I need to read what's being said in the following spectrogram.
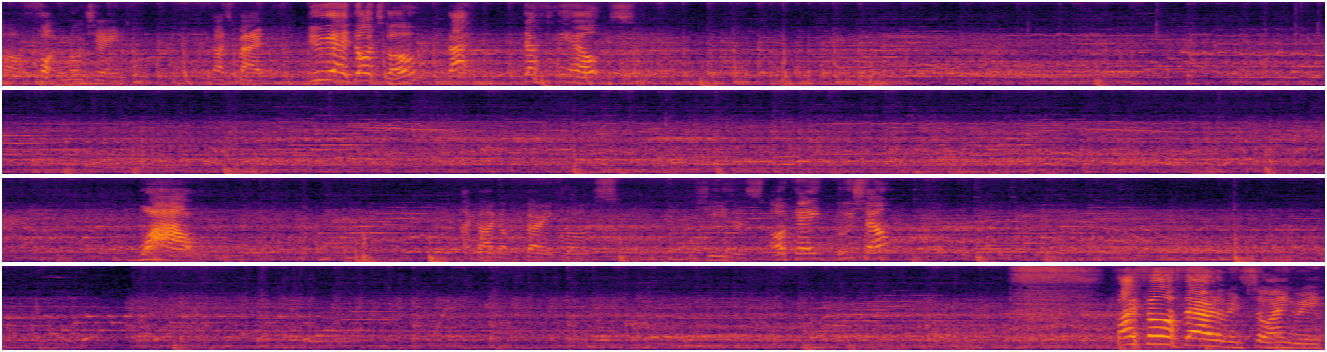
Oh fuck, no chain. That's bad. Do get a dodge though. That definitely helps. That guy got very close. Jesus. Okay, blue shell. If I fell off there, I'd have been so angry.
